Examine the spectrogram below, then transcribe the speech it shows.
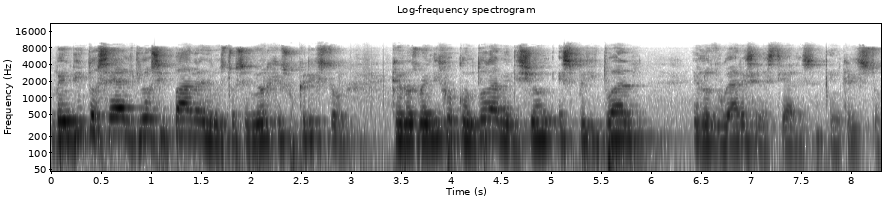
bendito sea el Dios y Padre de nuestro Señor Jesucristo, que nos bendijo con toda bendición espiritual en los lugares celestiales, en Cristo.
